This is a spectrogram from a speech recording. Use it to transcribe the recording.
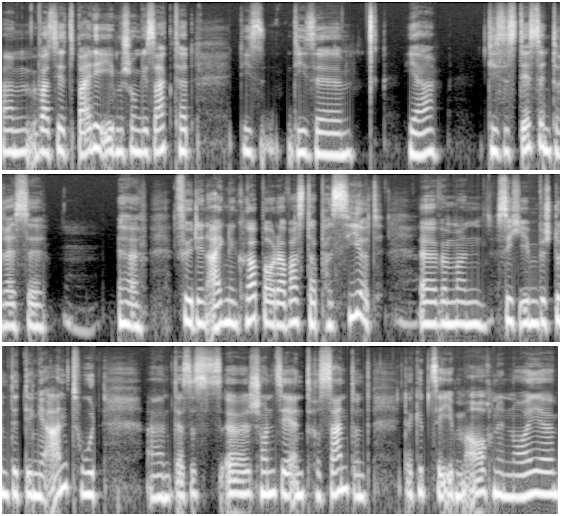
ähm, was jetzt beide eben schon gesagt hat, dies, diese, ja, dieses Desinteresse mhm. äh, für den eigenen Körper oder was da passiert, ja. äh, wenn man sich eben bestimmte Dinge antut, äh, das ist äh, schon sehr interessant. Und da gibt es ja eben auch eine neue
